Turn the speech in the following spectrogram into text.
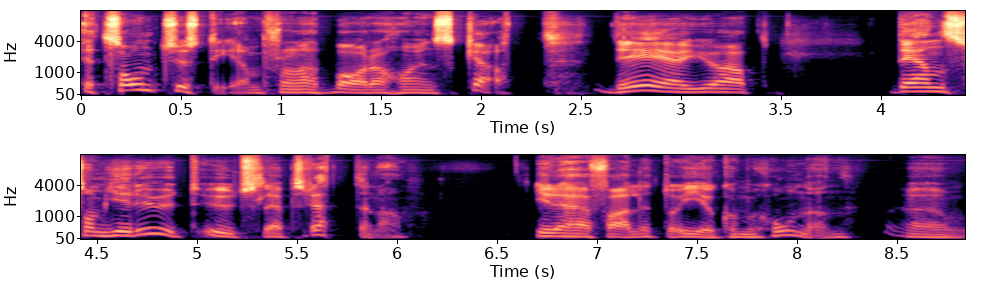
ett sånt system från att bara ha en skatt, det är ju att den som ger ut utsläppsrätterna, i det här fallet då EU-kommissionen, eh,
